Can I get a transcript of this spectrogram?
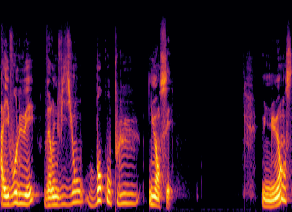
a évolué vers une vision beaucoup plus nuancée une nuance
